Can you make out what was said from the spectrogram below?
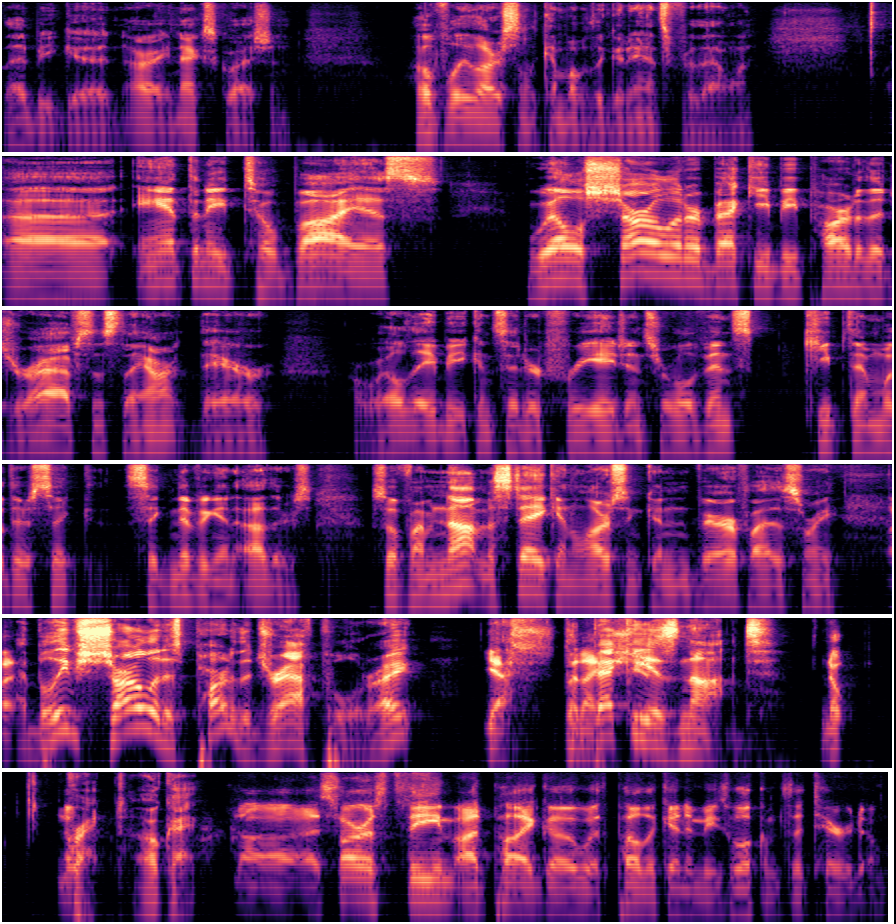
that'd be good all right next question hopefully larson will come up with a good answer for that one uh, anthony tobias will charlotte or becky be part of the draft since they aren't there or will they be considered free agents or will vince keep them with their sig- significant others so if i'm not mistaken larson can verify this for me i believe charlotte is part of the draft pool right Yes, but becky she is not Nope. Nope. correct okay Uh, as far as theme, I'd probably go with Public Enemy's "Welcome to the Terrordome."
